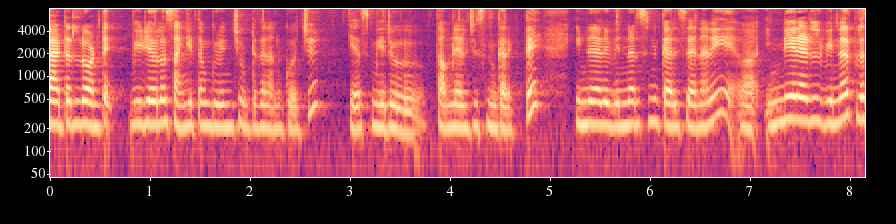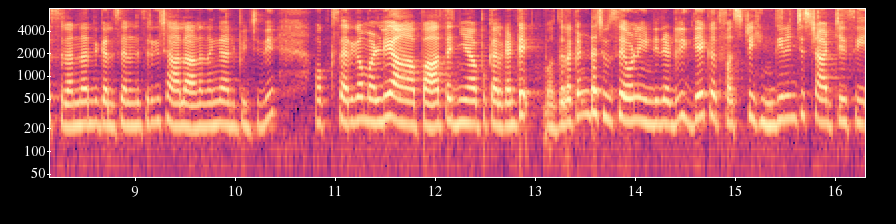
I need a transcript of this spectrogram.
మ్యాటర్లో అంటే వీడియోలో సంగీతం గురించి ఉంటుందని అనుకోవచ్చు. ఎస్ మీరు తమిళనాడు చూసింది కరెక్టే ఇండియన్ ఐడల్ విన్నర్స్ని కలిశానని ఇండియన్ ఐడల్ విన్నర్ ప్లస్ రన్నర్ని కలిశాననేసరికి చాలా ఆనందంగా అనిపించింది. ఒక్కసారిగా మళ్ళీ ఆ పాత జ్ఞాపకాలు అంటే వదలకుండా చూసేవాళ్ళు ఇండియన్ ఐడల్ ఇదే కదా. ఫస్ట్ హిందీ నుంచి స్టార్ట్ చేసి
